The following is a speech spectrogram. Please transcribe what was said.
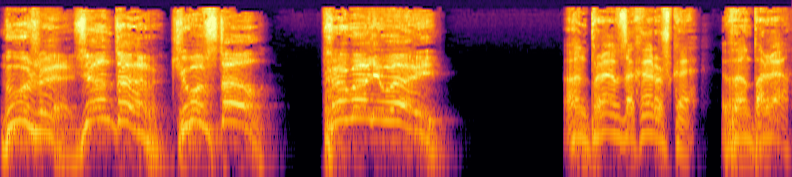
«Ну же, Зянтар, чего встал? Проваливай!» «Он прав, Захарушка, вам пора!»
